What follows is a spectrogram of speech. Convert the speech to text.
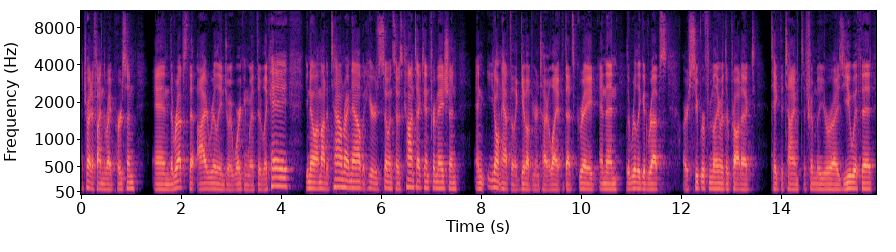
I try to find the right person. And the reps that I really enjoy working with, they're like, hey, you know, I'm out of town right now, but here's so and so's contact information and you don't have to like give up your entire life, but that's great. And then the really good reps are super familiar with their product, take the time to familiarize you with it.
